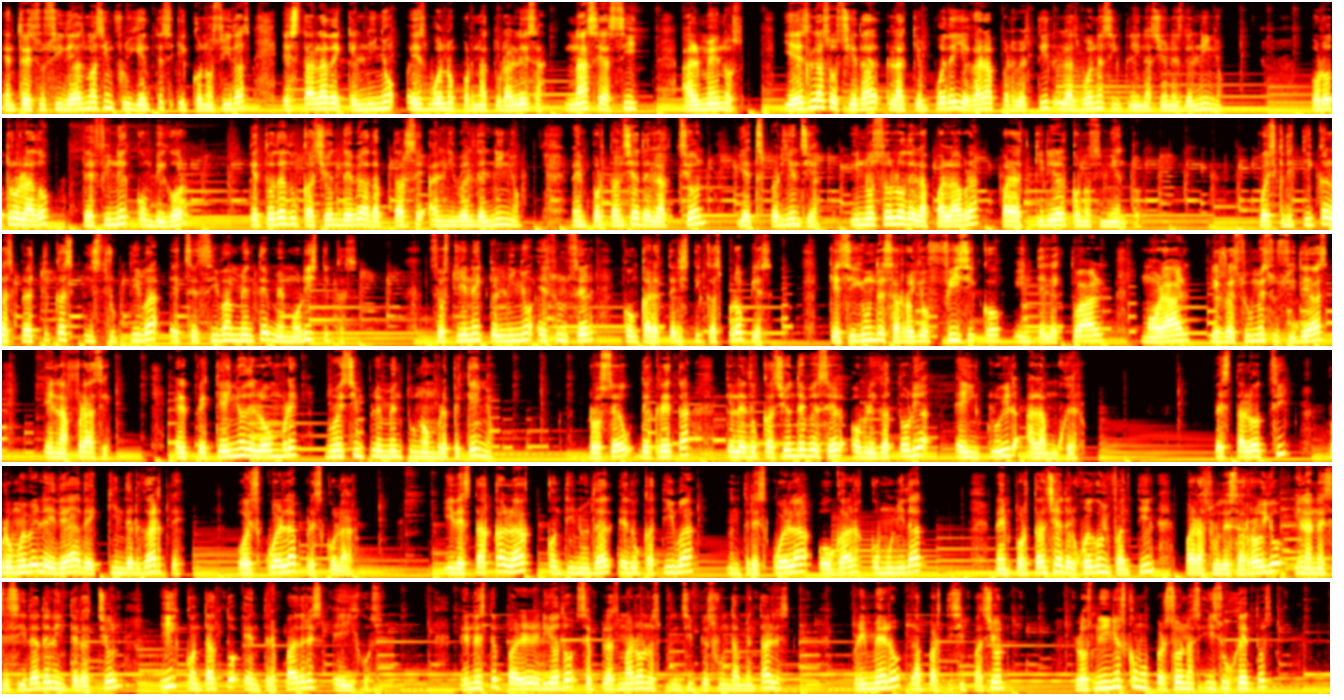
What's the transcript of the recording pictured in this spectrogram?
Entre sus ideas más influyentes y conocidas está la de que el niño es bueno por naturaleza, nace así, al menos, y es la sociedad la quien puede llegar a pervertir las buenas inclinaciones del niño. Por otro lado, define con vigor que toda educación debe adaptarse al nivel del niño, la importancia de la acción y experiencia, y no solo de la palabra para adquirir el conocimiento pues critica las prácticas instructivas excesivamente memorísticas. Sostiene que el niño es un ser con características propias, que sigue un desarrollo físico, intelectual, moral y resume sus ideas en la frase, el pequeño del hombre no es simplemente un hombre pequeño. Rousseau decreta que la educación debe ser obligatoria e incluir a la mujer. Pestalozzi promueve la idea de kindergarten, o escuela preescolar y destaca la continuidad educativa entre escuela, hogar, comunidad, la importancia del juego infantil para su desarrollo y la necesidad de la interacción y contacto entre padres e hijos. En este periodo se plasmaron los principios fundamentales. Primero, la participación. Los niños como personas y sujetos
